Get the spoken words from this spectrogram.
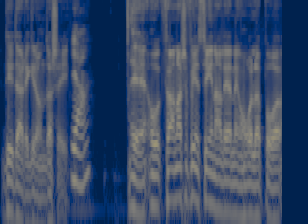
Det är där det grundar sig. Ja. Eh, och för annars så finns det ingen anledning att hålla, på,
